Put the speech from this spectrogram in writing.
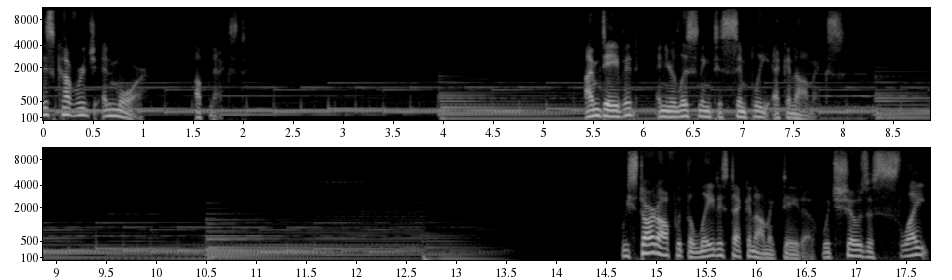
This coverage and more, up next. I'm David, and you're listening to Simply Economics. We start off with the latest economic data, which shows a slight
